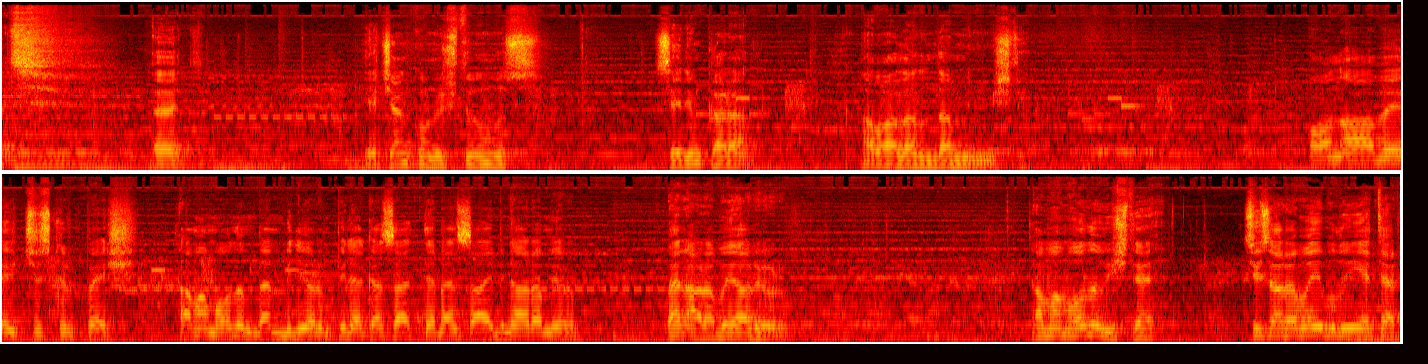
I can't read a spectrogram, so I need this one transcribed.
Evet. Evet. Geçen konuştuğumuz Selim Karan havaalanından binmişti. 10 AB 345. Tamam oğlum ben biliyorum plaka sahte ben sahibini aramıyorum. Ben arabayı arıyorum. Tamam oğlum işte. Siz arabayı bulun yeter.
